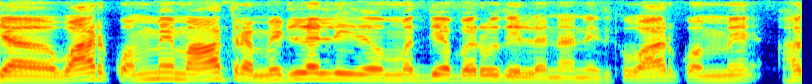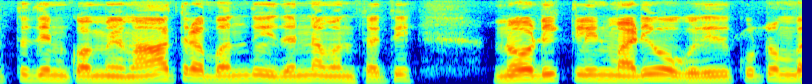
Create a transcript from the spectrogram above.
ಜ, ವಾರಕ್ಕೊಮ್ಮೆ ಮಾತ್ರ ಮಿಡ್ಲಲ್ಲಿ ಮಧ್ಯೆ ಬರುವುದಿಲ್ಲ ನಾನು. ಇದಕ್ಕೆ ವಾರಕ್ಕೊಮ್ಮೆ, ಹತ್ತು ದಿನಕ್ಕೊಮ್ಮೆ ಮಾತ್ರ ಬಂದು ಇದನ್ನು ಒಂದು ಸತಿ ನೋಡಿ ಕ್ಲೀನ್ ಮಾಡಿ ಹೋಗೋದು ಇದು ಕುಟುಂಬ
